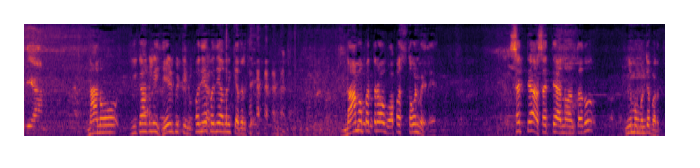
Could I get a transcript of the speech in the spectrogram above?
ಇದೆಯಾ? ನಾನು ಈಗಾಗಲೇ ಹೇಳ್ಬಿಟ್ಟಿನಿ ಪದೇ ಪದೇ ಅದನ್ನು ಕೆದರ್ತೆ. ನಾಮಪತ್ರ ವಾಪಸ್ ತಗೊಂಡ್ಮೇಲೆ ಸತ್ಯ ಅಸತ್ಯ ಅನ್ನುವಂಥದ್ದು ನಿಮ್ಮ ಮುಂದೆ ಬರುತ್ತೆ.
